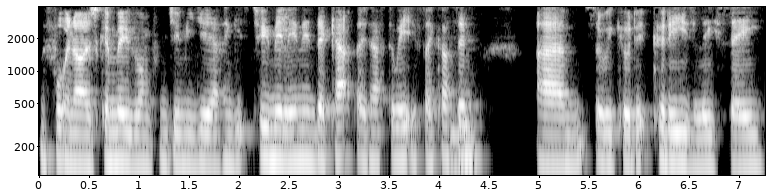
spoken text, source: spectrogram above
the 49ers can move on from Jimmy G. I think it's two million in their cap they'd have to eat if they cut mm-hmm. him. Um, so we could it could easily see,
